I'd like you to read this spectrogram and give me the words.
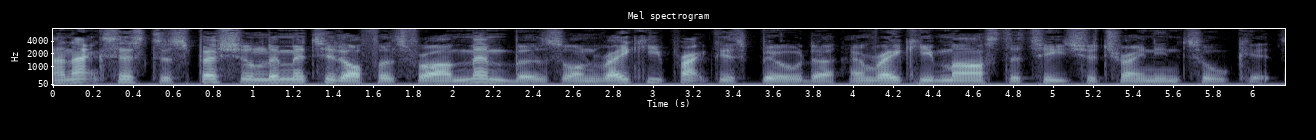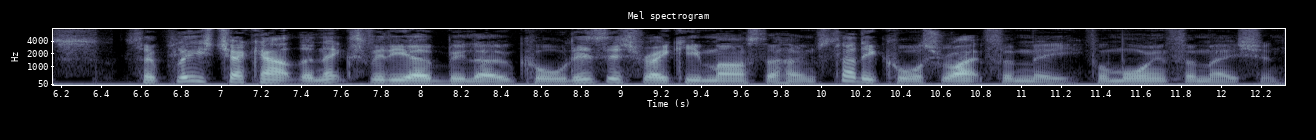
and access to special limited offers for our members on Reiki Practice Builder and Reiki Master Teacher Training Toolkits. So please check out the next video below called Is This Reiki Master Home Study Course Right for Me for more information.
